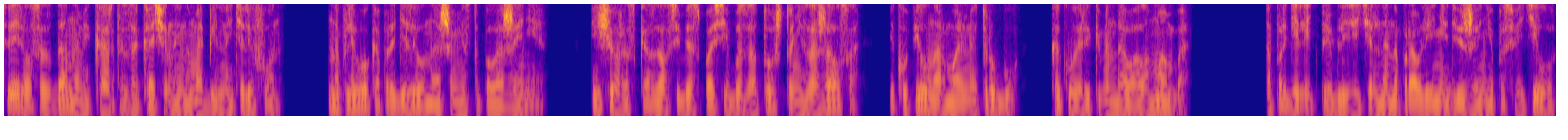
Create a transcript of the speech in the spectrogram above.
Сверился с данными карты, закачанной на мобильный телефон. Наплевок определил наше местоположение. Еще раз сказал себе спасибо за то, что не зажался и купил нормальную трубу, какую рекомендовала мамба. Определить приблизительное направление движения по светилу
